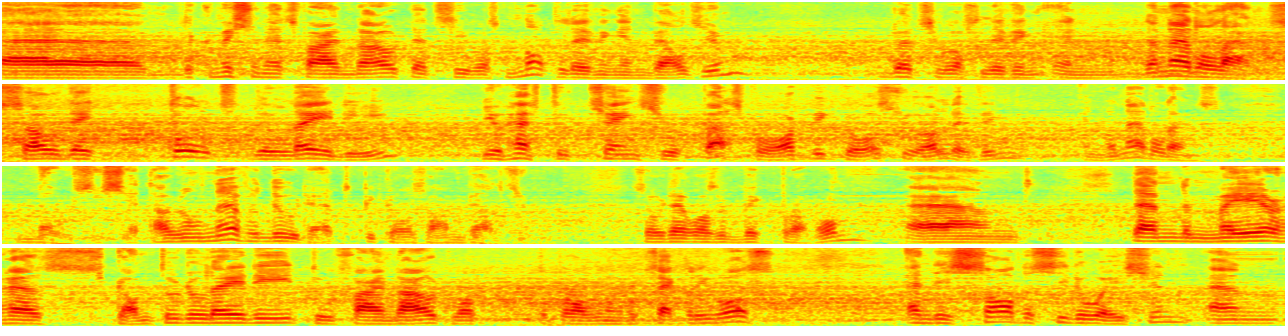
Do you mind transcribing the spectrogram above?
uh, the commission had found out that she was not living in Belgium, but she was living in the Netherlands. So they told the lady, you have to change your passport because you are living in the Netherlands. No, she said, I will never do that because I'm Belgian. So that was a big problem. And then the mayor has gone to the lady to find out what the problem exactly was. And they saw the situation and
